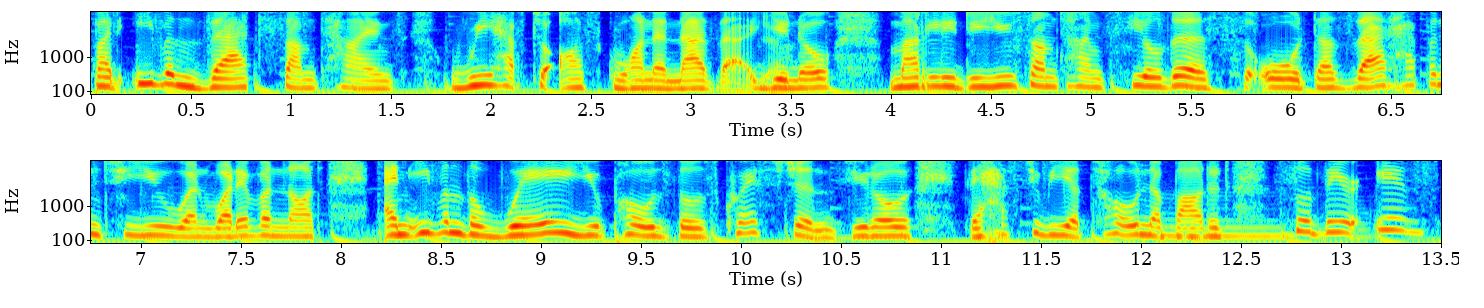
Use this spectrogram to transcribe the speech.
But even that, sometimes we have to ask one another, Yeah. you know, Marley, do you sometimes feel this or does that happen to you and whatever not? And even the way you pose those questions, you know, there has to be a tone about it. So there is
